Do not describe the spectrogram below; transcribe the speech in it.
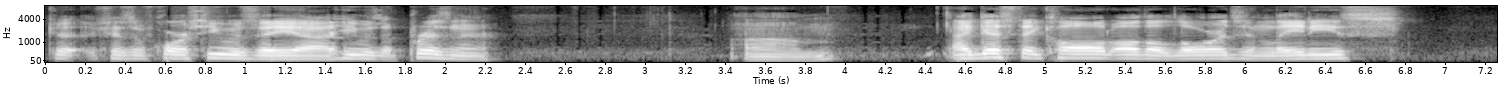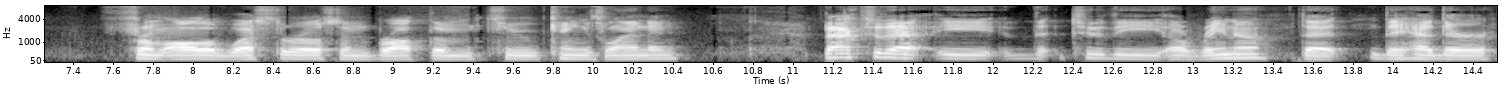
because of course he was a uh, he was a prisoner. Um, I guess they called all the lords and ladies from all of Westeros and brought them to King's Landing. Back to that to the arena that they had their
